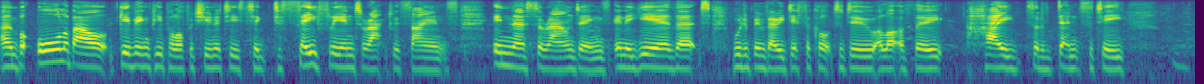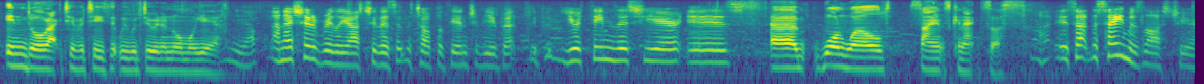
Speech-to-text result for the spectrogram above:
um, but all about giving people opportunities to, to safely interact with science in their surroundings in a year that would have been very difficult to do a lot of the high sort of density indoor activities that we would do in a normal year. Yeah, and I should have really asked you this at the top of the interview, but your theme this year is? Um, One World, Science Connects Us. Uh, is that the same as last year?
